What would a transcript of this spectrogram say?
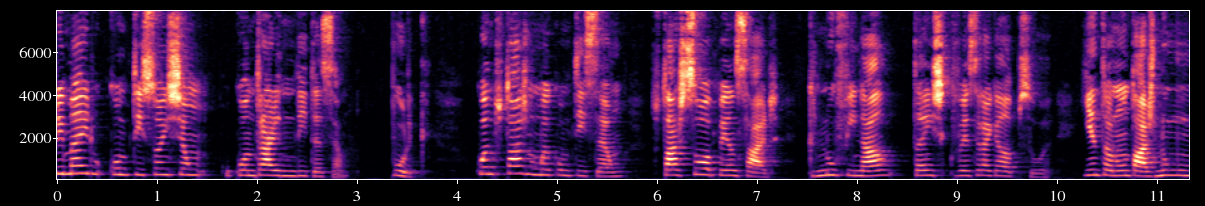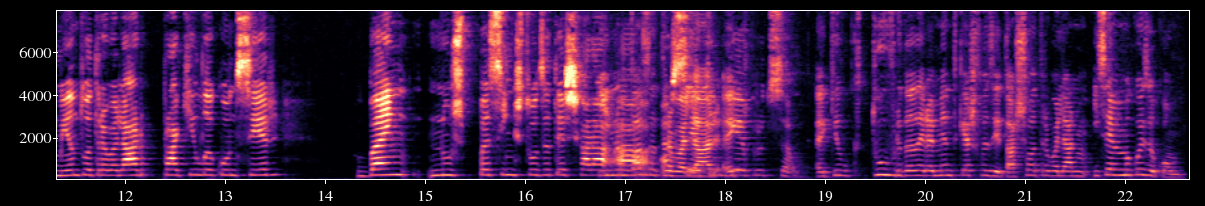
primeiro, competições são o contrário de meditação. Porque, quando tu estás numa competição, tu estás só a pensar que no final tens que vencer aquela pessoa. E então não estás no momento a trabalhar para aquilo acontecer bem nos passinhos todos até chegar à, E não estás a ao trabalhar setting, que é a produção. Aquilo que tu verdadeiramente queres fazer, estás só a trabalhar. no- Isso é a mesma coisa como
